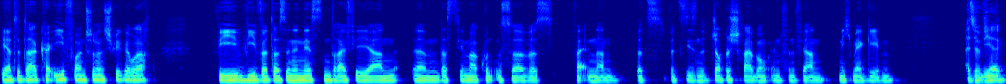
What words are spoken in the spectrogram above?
Ihr hattet da KI vorhin schon ins Spiel gebracht. Wie, wie wird das in den nächsten drei, vier Jahren ähm, das Thema Kundenservice verändern? Wird es diese Jobbeschreibung in fünf Jahren nicht mehr geben? Also wir,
